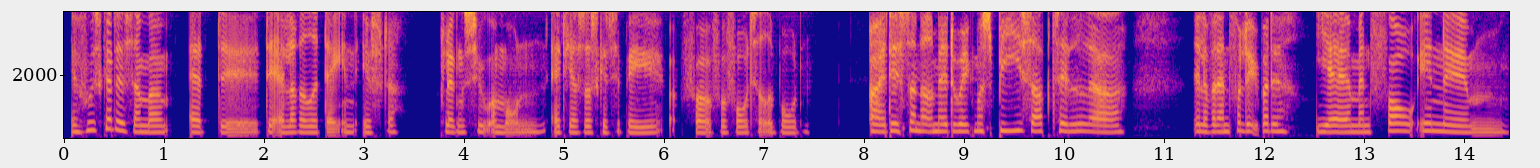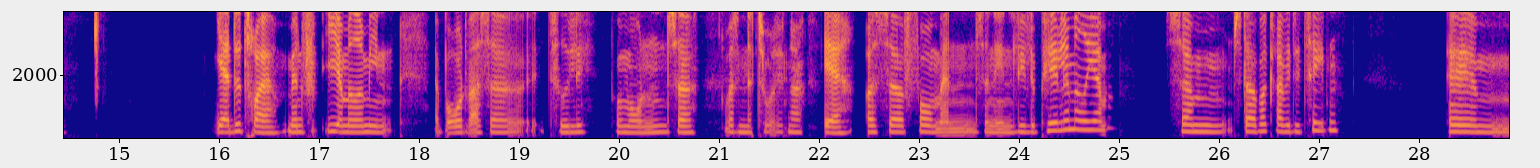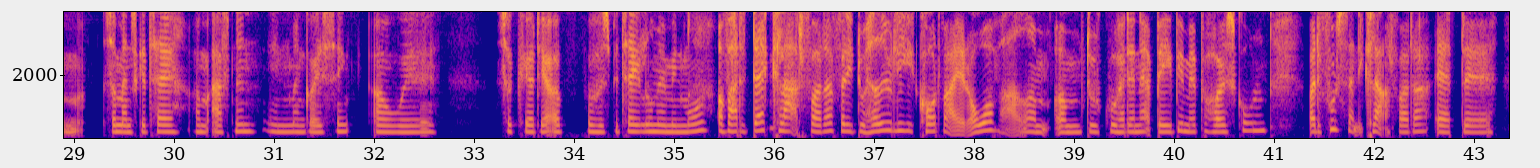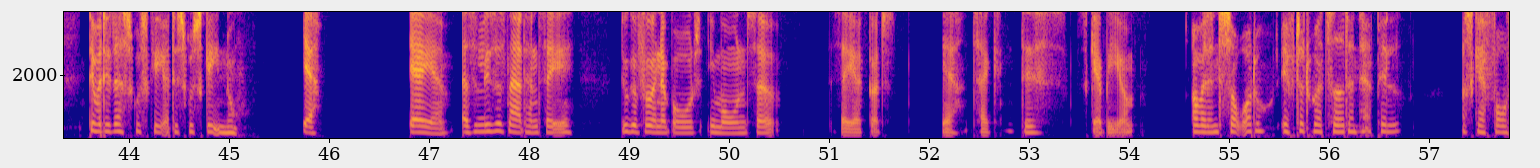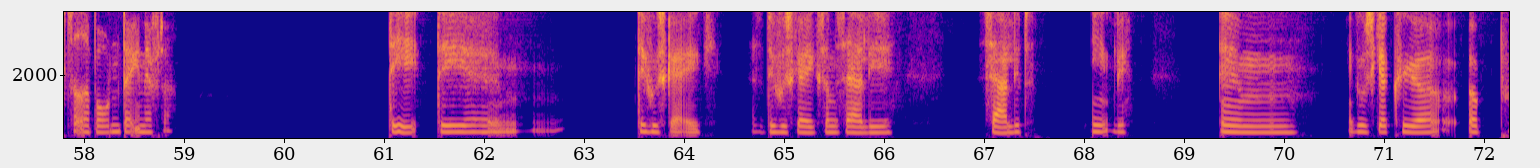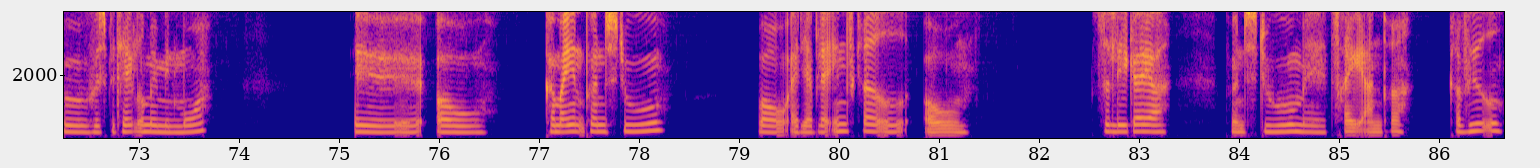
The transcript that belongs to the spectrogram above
jeg husker det som om, at øh, det er allerede dagen efter klokken 7 om morgenen, at jeg så skal tilbage for at få foretaget aborten. Og er det så noget med, at du ikke må spise op til, og, eller hvordan forløber det? Ja, man får en... Øh, ja, det tror jeg. Men i og med, at min abort var så tidlig på morgenen, så... Var det naturligt nok? Ja, og så får man sådan en lille pille med hjem, som stopper graviditeten. Øhm, som man skal tage om aftenen, inden man går i seng. Og øh, så kørte jeg op på hospitalet med min mor. Og var det da klart for dig, fordi du havde jo lige kortvarigt overvejet, om, om du kunne have den her baby med på højskolen. Var det fuldstændig klart for dig, at øh, det var det, der skulle ske, og det skulle ske nu? Ja. Ja, ja. Altså lige så snart han sagde, du kan få en abort i morgen, så sagde jeg godt, ja, tak, det skal jeg bede om. Og hvordan sover du, efter du har taget den her pille, og skal have foretaget aborten dagen efter? Det, det, øh, det husker jeg ikke. Altså, det husker jeg ikke som særlig, særligt, egentlig. Øhm, jeg kan huske, at jeg kører op på hospitalet med min mor, øh, og kommer ind på en stue, hvor at jeg bliver indskrevet, og så ligger jeg på en stue med tre andre gravide,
